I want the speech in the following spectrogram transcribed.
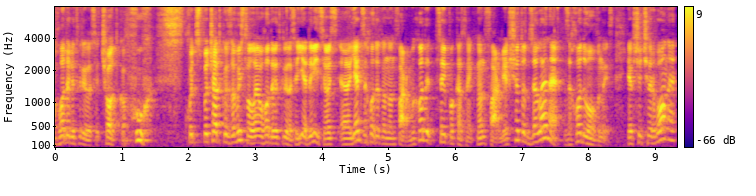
Угода відкрилася, чітко. Фух. Хоч спочатку зависло, але угода відкрилася. Є, дивіться, ось е, як заходити на нонфарм. Виходить цей показник нонфарм. Якщо тут зелене, заходимо вниз. Якщо червоне,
